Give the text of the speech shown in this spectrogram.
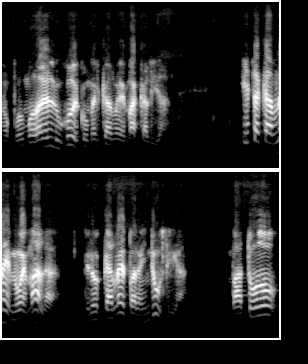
nos podemos dar el lujo de comer carne de más calidad. Esta carne no es mala, pero es carne para industria. Va todo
